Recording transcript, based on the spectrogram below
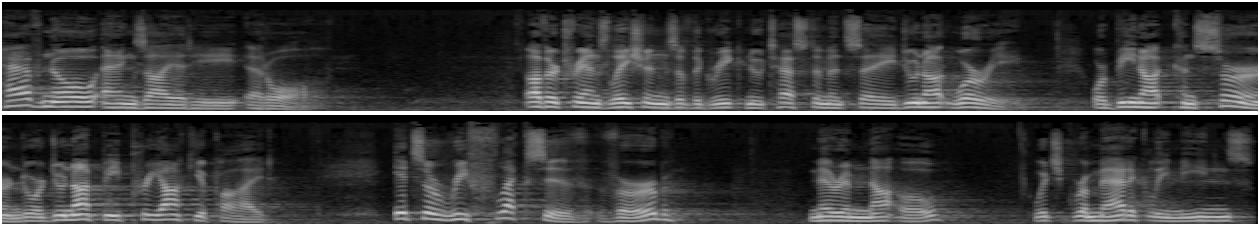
have no anxiety at all. Other translations of the Greek New Testament say, do not worry, or be not concerned, or do not be preoccupied. It's a reflexive verb, merimnao, which grammatically means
